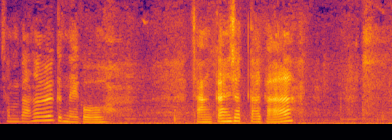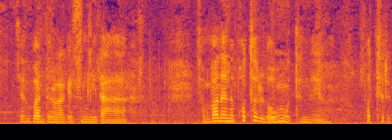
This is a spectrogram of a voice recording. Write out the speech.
전반 홀 끝내고 잠깐 쉬었다가 이제 후반 들어가겠습니다. 전반에는 퍼터를 너무 못했네요 퍼트를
